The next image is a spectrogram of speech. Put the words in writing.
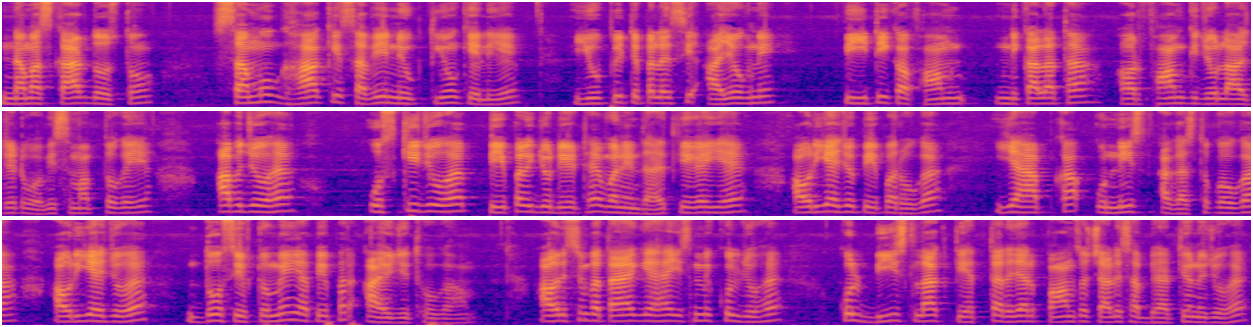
नमस्कार दोस्तों, समूह घा की सभी नियुक्तियों के लिए यूपी ट्रिपल एस आयोग ने पीईटी का फॉर्म निकाला था और फॉर्म की जो लास्ट डेट वो भी समाप्त हो गई है। अब जो है, उसकी जो है पेपर की जो डेट है वह निर्धारित की गई है और यह जो पेपर होगा, यह आपका 19 अगस्त को होगा और यह जो है दो शिफ्टों में यह पेपर आयोजित होगा। और इसमें बताया गया है, इसमें कुल जो है, कुल बीस लाख तिहत्तर हज़ार पाँच सौ चालीस अभ्यर्थियों ने जो है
